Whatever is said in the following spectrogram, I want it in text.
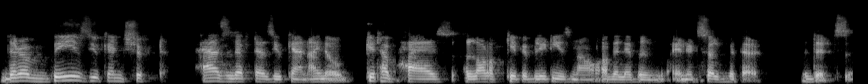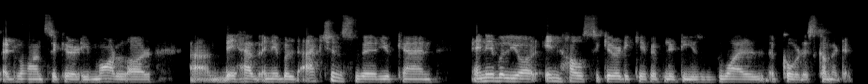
There are ways you can shift as left as you can. I know github has a lot of capabilities now available in itself with it with its advanced security model or um, they have enabled actions where you can enable your in-house security capabilities while the code is committed.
